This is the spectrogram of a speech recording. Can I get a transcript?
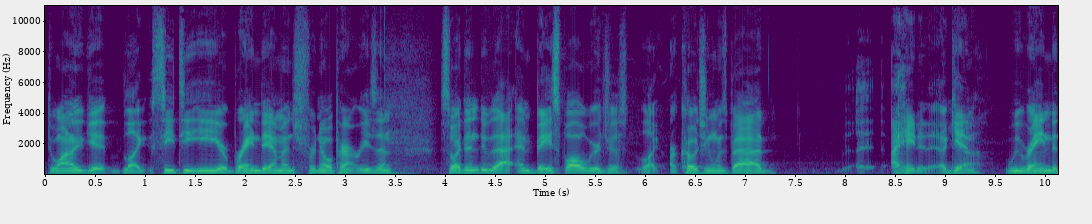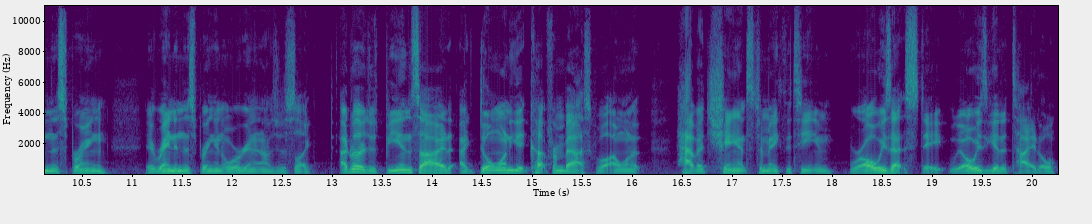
do I want to get like CTE or brain damage for no apparent reason? So I didn't do that. And baseball, we were just like our coaching was bad. I hated it. Again, Yeah. we rained in the spring. It rained in the spring in Oregon, and I was just like, I'd rather just be inside. I don't want to get cut from basketball. I want to have a chance to make the team. We're always at state. We always get a title.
